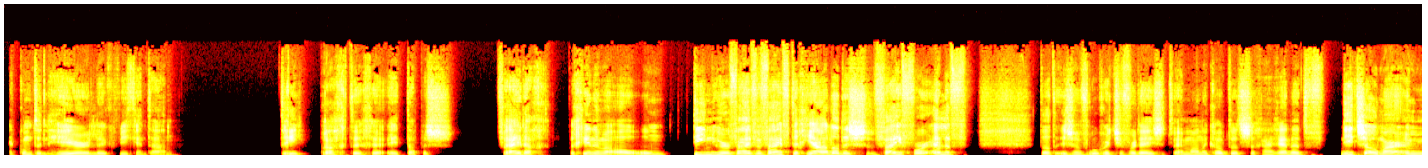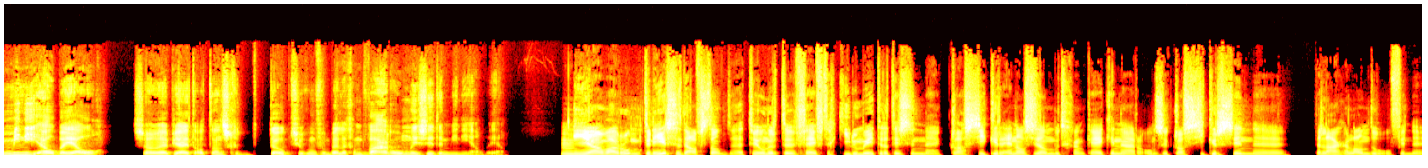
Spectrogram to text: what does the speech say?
Er komt een heerlijk weekend aan. Drie prachtige etappes. Vrijdag beginnen we al om 10 uur 55. Ja, dat is 5 voor 11. Dat is een vroegertje voor deze twee mannen. Ik hoop dat ze gaan rennen. Niet zomaar een mini-LBL. Zo heb jij het althans gedoopt, Jeroen van Bellegem. Waarom is dit een mini-LBL? Ja, waarom? Ten eerste de afstand, hè, 250 kilometer. Dat is een eh, klassieker. En als je dan moet gaan kijken naar onze klassiekers in eh, de lage landen of in, eh,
